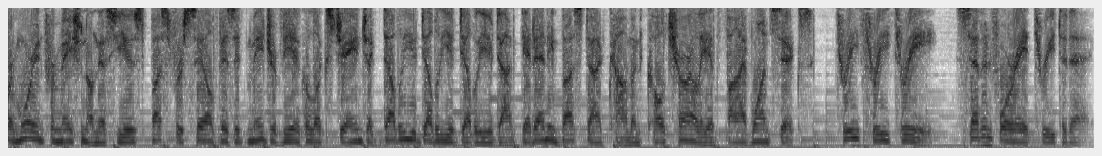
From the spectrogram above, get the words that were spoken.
For more information on this used bus for sale visit Major Vehicle Exchange at www.getanybus.com and call Charlie at 516-333-7483 today.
